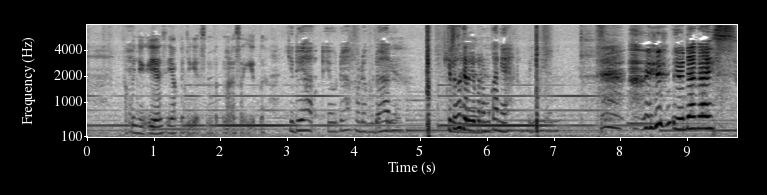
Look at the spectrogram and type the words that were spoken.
Aku juga iya sih aku juga sempat merasa gitu. Jadi ya ya udah mudah-mudahan kita segera dipertemukan ya. Ya udah guys.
